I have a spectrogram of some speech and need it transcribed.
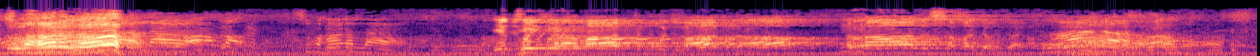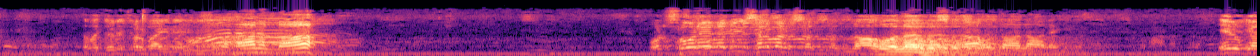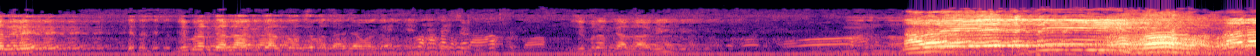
سبحان اللہ. اتو ہی کرامات موجودات کا راز سمجھ آتا ہے۔ توجہ نہیں فرمائی نے۔ سبحان اللہ۔ سونے نبی سرور صلی اللہ علیہ وسلم۔ اللہ تعالی علیہ یہ جمرن گل آ گئی گل تو اتنے لے جا جمرن گل آ گئی۔ نعرہ تکبیر اللہ نعرہ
